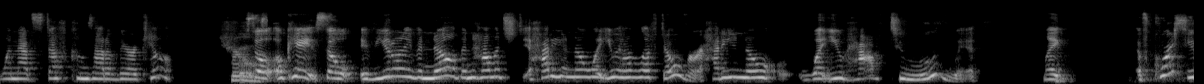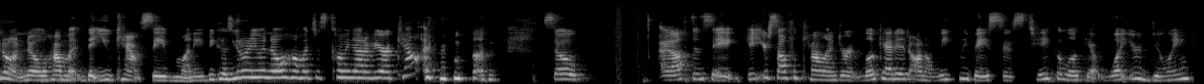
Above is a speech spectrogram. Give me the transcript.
when that stuff comes out of their account. True. So, okay. So if you don't even know, then how much, how do you know what you have left over? How do you know what you have to move with? Like, of course you don't know how much that you can't save money because you don't even know how much is coming out of your account every month. So I often say, get yourself a calendar, look at it on a weekly basis, take a look at what you're doing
